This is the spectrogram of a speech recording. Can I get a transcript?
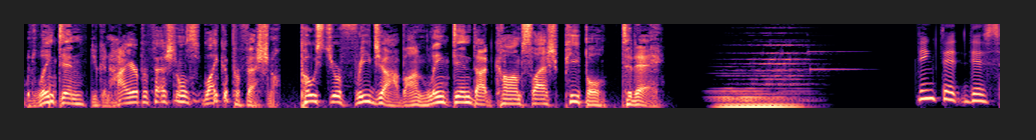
With LinkedIn, you can hire professionals like a professional. Post your free job on linkedin.com/people slash people today. think that this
